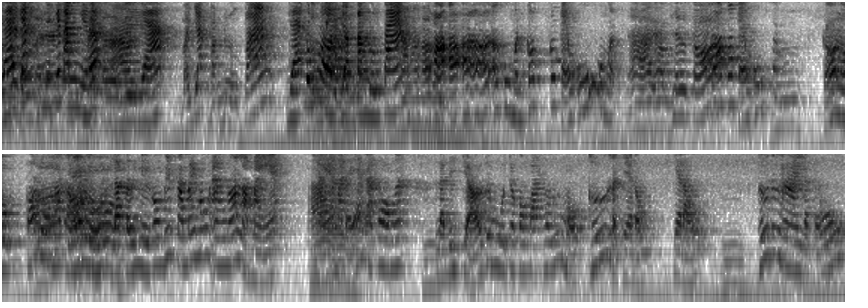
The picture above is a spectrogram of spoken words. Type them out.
dạ đường- như cái banh vậy đó Ừ. dạ mà dắt bằng đường tán dạ đúng Đúng rồi rồi. bằng đường tán À. ở, ở, ở, ở, ở khu mình có có kẹo ú không à à, hồi xưa có có có kẹo ú á. có luôn có luôn hả có luôn là tự vì con biết sao mấy món ăn đó là mẹ À. mẹ mà đẻ ra con á là đi chợ cái mua cho con ba thứ một thứ là chè đậu chè đậu Ừ. thứ thứ hai là kẹo ú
